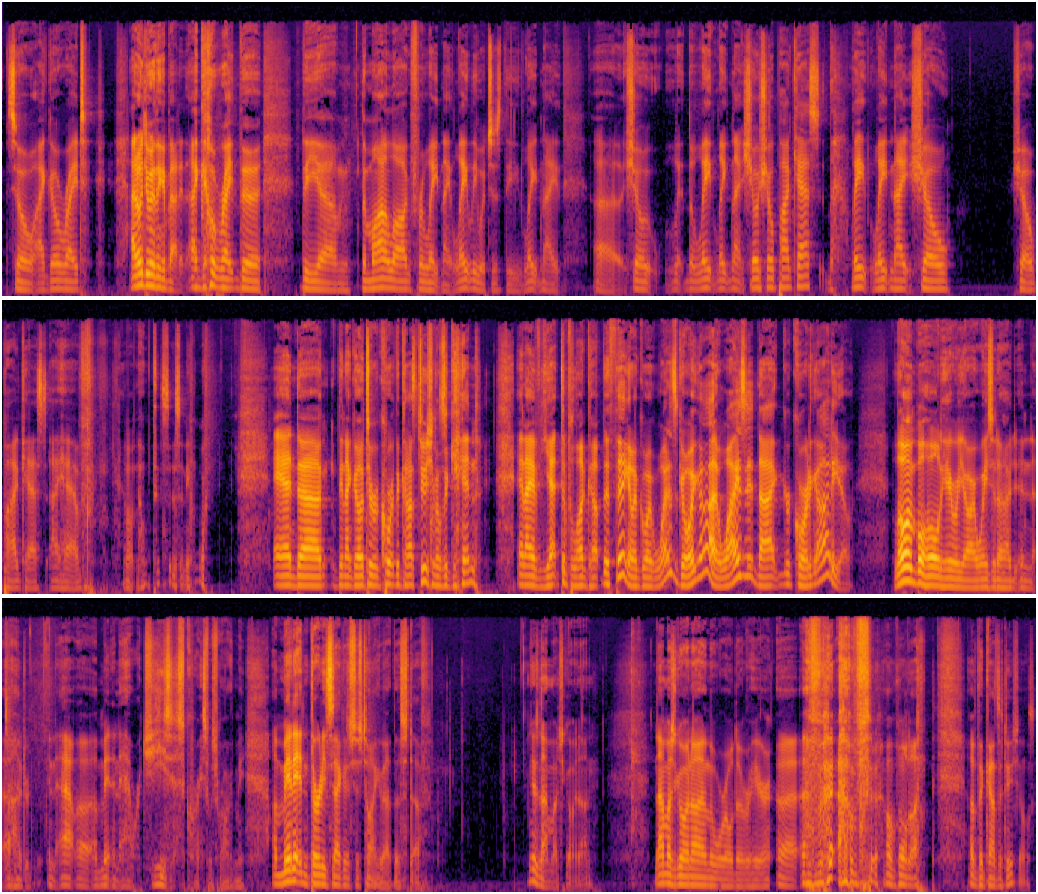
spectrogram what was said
So I go write. I don't do anything about it. I go write the the um, the monologue for late night lately, which is the late night uh, show, the late late night show show podcast, late late night show show podcast. I have. I don't know what this is anymore. And uh, then I go to record the constitutionals again, and I have yet to plug up the thing. And I'm going, what is going on? Why is it not recording audio? Lo and behold, here we are, wasted a hundred, a hundred, an hour, uh, a minute, an hour. Jesus Christ, what's wrong with me? A minute and thirty seconds just talking about this stuff. There's not much going on. Not much going on in the world over here. Uh, of, of, of, hold on, of the constitutionals.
